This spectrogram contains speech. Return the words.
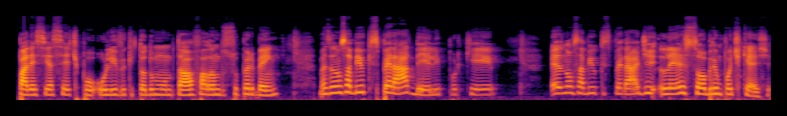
parecia ser tipo o livro que todo mundo tava falando super bem, mas eu não sabia o que esperar dele porque eu não sabia o que esperar de ler sobre um podcast.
